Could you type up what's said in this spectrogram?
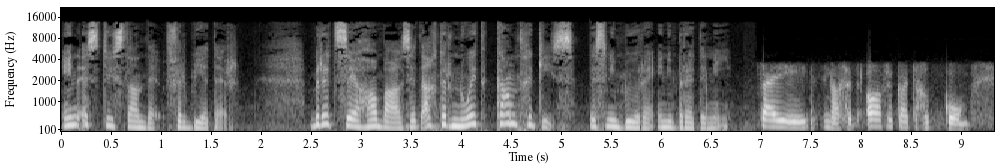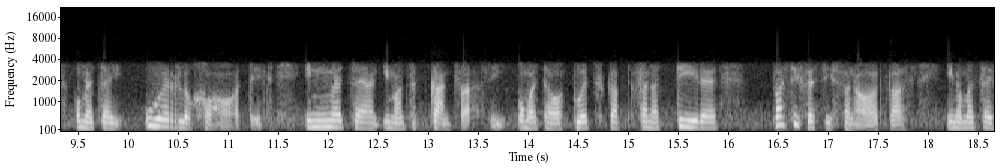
en is toestande verbeter. Britse Habas het agter nooit kant gekies tussen die boere en die Britte nie. Sy het na Suid-Afrika toe gekom omdat sy oorlog gehaat het en nie met sy aan iemand se kant was nie, omdat haar boodskap van nature pasifisties van aard was en omdat sy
